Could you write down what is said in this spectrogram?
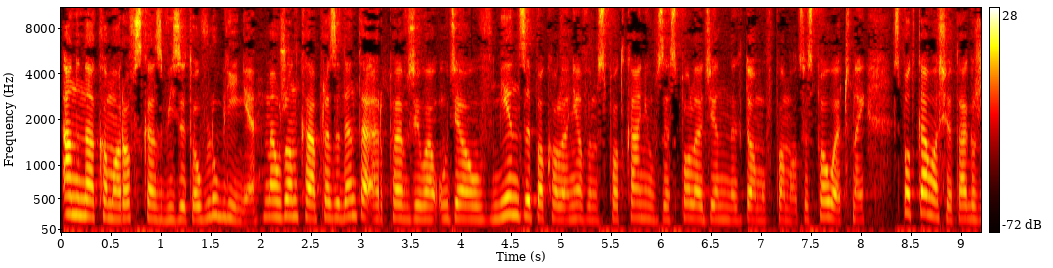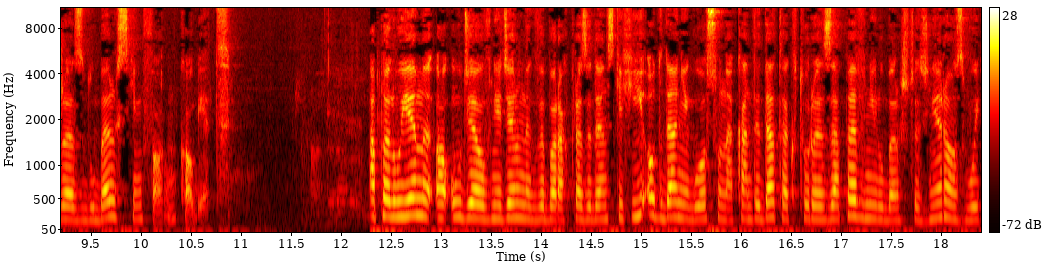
Anna Komorowska z wizytą w Lublinie. Małżonka prezydenta RP wzięła udział w międzypokoleniowym spotkaniu w Zespole Dziennych Domów Pomocy Społecznej. Spotkała się także z Lubelskim Forum Kobiet. Apelujemy o udział w niedzielnych wyborach prezydenckich i oddanie głosu na kandydata, który zapewni Lubelszczyźnie rozwój.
